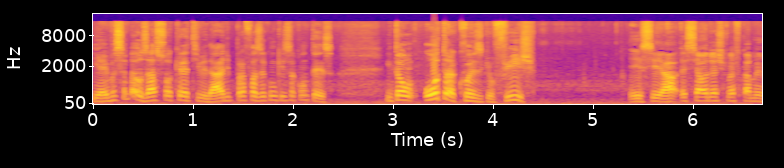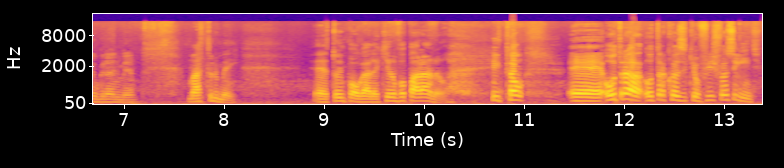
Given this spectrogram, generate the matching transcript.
E aí você vai usar a sua criatividade para fazer com que isso aconteça. Então, outra coisa que eu fiz, esse, esse áudio acho que vai ficar meio grande mesmo, mas tudo bem. Estou é, empolgado aqui, não vou parar não. Então, é, outra, outra coisa que eu fiz foi o seguinte:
